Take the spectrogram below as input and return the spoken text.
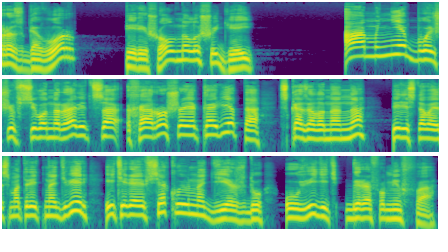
разговор перешел на лошадей. «А мне больше всего нравится хорошая карета», — сказала Нана, переставая смотреть на дверь и теряя всякую надежду увидеть графа Мюфа.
